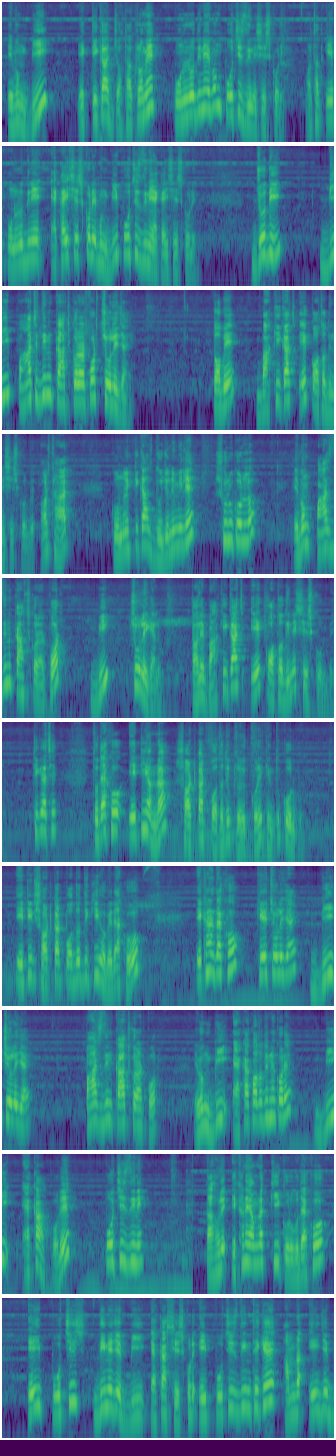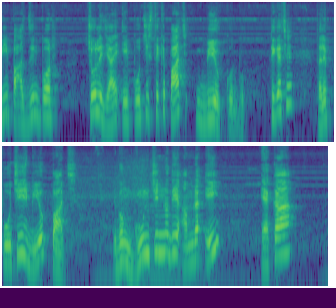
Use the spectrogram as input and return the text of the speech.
এবং বি একটি কাজ যথাক্রমে পনেরো দিনে এবং পঁচিশ দিনে শেষ করে। অর্থাৎ এ পনেরো দিনে একাই শেষ করে এবং বি পঁচিশ দিনে একাই শেষ করে। যদি বি পাঁচ দিন কাজ করার পর চলে যায়, তবে বাকি কাজ এ কত দিনে শেষ করবে? অর্থাৎ কোনো একটি কাজ দুজনে মিলে শুরু করল এবং পাঁচ দিন কাজ করার পর বি চলে গেল। তাহলে বাকি কাজ এ কত দিনে শেষ করবে? ঠিক আছে? তো দেখো, এটি আমরা শর্টকাট পদ্ধতি প্রয়োগ করে কিন্তু করব। এটির শর্টকাট পদ্ধতি কি হবে? দেখো, এখানে দেখো কে চলে যায়? বি চলে যায়। পাঁচ দিন কাজ করার পর এবং বি একা কত দিনে করে? বি একা করে পঁচিশ দিনে। তাহলে এখানে আমরা কি করব? দেখো, এই পঁচিশ দিনে যে বি একা শেষ করে, এই পঁচিশ দিন থেকে আমরা এই যে বি পাঁচ দিন পর চলে যায়, এই পঁচিশ থেকে পাঁচ বিয়োগ করব। ঠিক আছে? তাহলে পঁচিশ বিয়োগ পাঁচ। এবং গুণ চিহ্ন দিয়ে আমরা এই একা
